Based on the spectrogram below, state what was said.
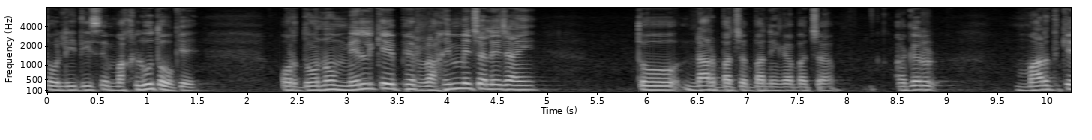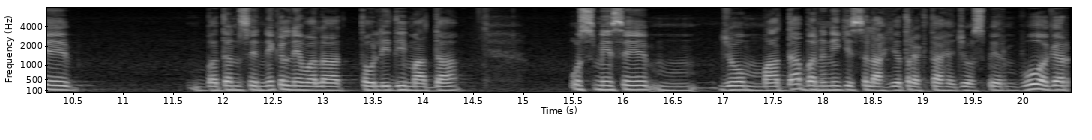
تولیدی سے مخلوط ہو کے اور دونوں مل کے پھر رحم میں چلے جائیں تو نر بچ بنے گا بچہ۔ اگر مرد کے بدن سے نکلنے والا تولیدی مادہ اس میں سے جو مادہ بننے کی صلاحیت رکھتا ہے جو اسپرم وہ اگر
